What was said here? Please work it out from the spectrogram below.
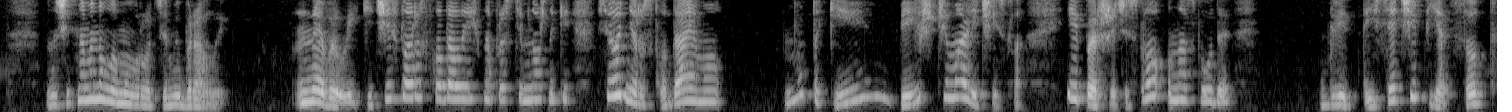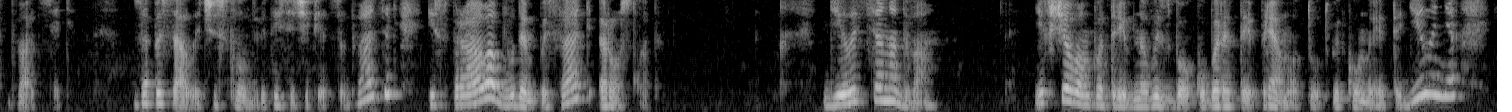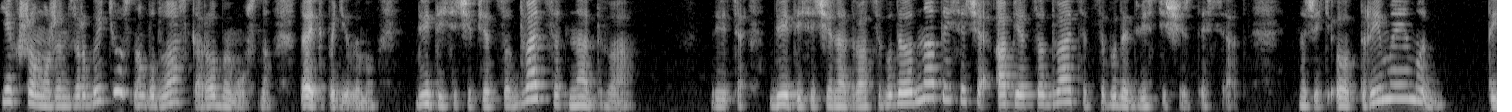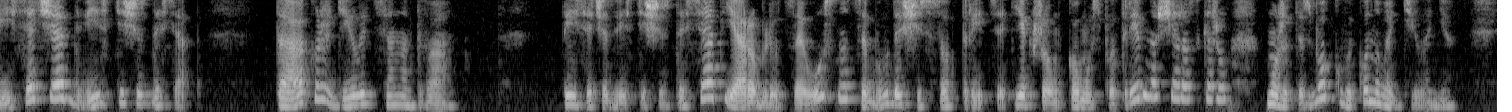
Значить, на минулому уроці ми брали невеликі числа, розкладали їх на прості множники. Сьогодні розкладаємо ну, такі більш чималі числа. І перше число у нас буде 2520. Записали число 2520 і справа будемо писати розклад. Ділиться на 2. Якщо вам потрібно, ви збоку берете прямо тут, виконуєте ділення. Якщо можемо зробити усно, будь ласка, робимо усно. Давайте поділимо 2520 на 2. Дивіться, 2000 на 2 це буде 1000, а 520 це буде 260. Значить, отримаємо 1260. Також ділиться на 2. 1260, я роблю це усно, це буде 630. Якщо комусь потрібно, ще раз скажу, можете збоку виконувати ділення.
